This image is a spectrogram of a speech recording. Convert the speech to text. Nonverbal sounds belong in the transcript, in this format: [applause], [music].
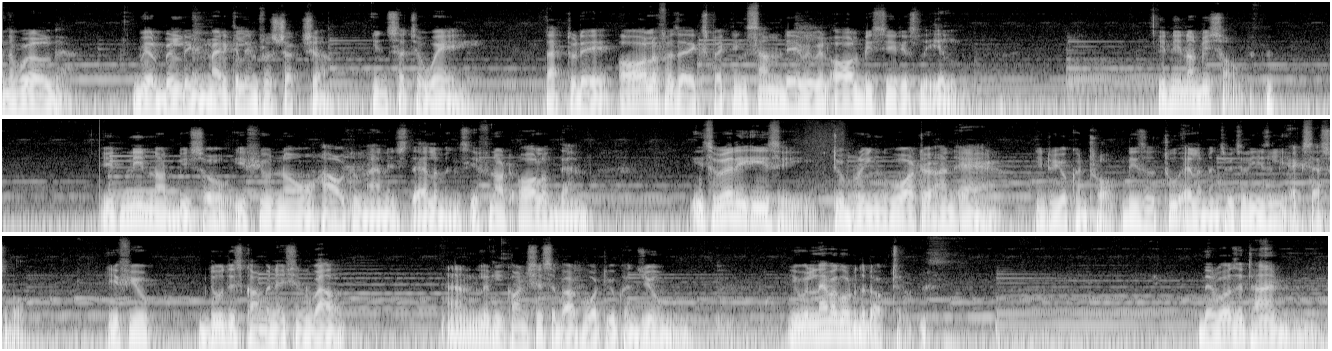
In the world, we are building medical infrastructure in such a way that today all of us are expecting someday we will all be seriously ill. It need not be so. [laughs] it need not be so if you know how to manage the elements, if not all of them. It's very easy to bring water and air into your control. These are two elements which are easily accessible. If you do this combination well and little conscious about what you consume, you will never go to the doctor. There was a time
